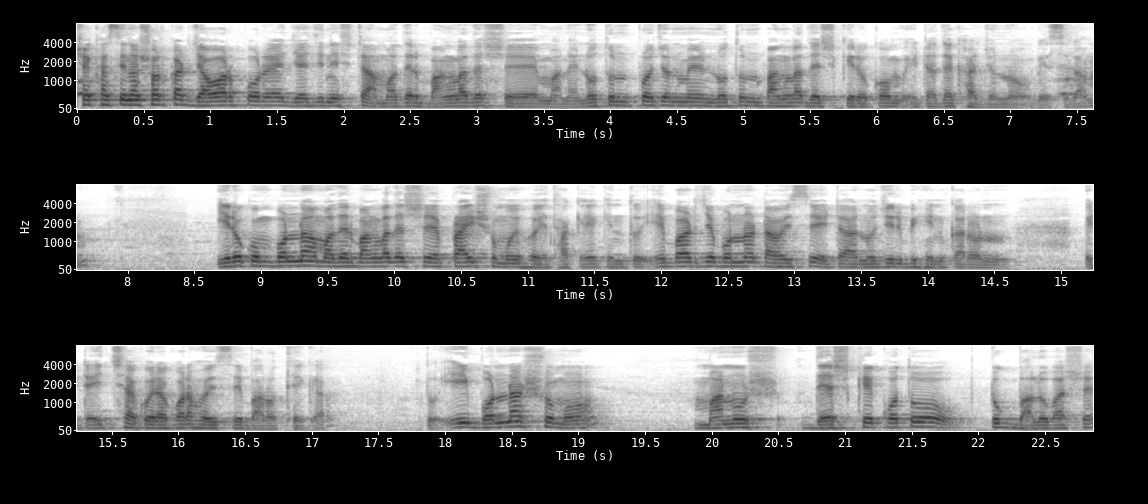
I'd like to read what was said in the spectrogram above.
শেখ হাসিনা সরকার যাওয়ার পরে যে জিনিসটা আমাদের বাংলাদেশে মানে নতুন প্রজন্মের নতুন বাংলাদেশ কীরকম, এটা দেখার জন্য গেছিলাম। এরকম বন্যা আমাদের বাংলাদেশে প্রায় সময় হয়ে থাকে, কিন্তু এবার যে বন্যাটা হয়েছে, এটা নজিরবিহীন কারণ এটা ইচ্ছা করে করা হয়েছে ভারত থেকে। তো এই বন্যার সময় মানুষ দেশকে কতটুক ভালোবাসে,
